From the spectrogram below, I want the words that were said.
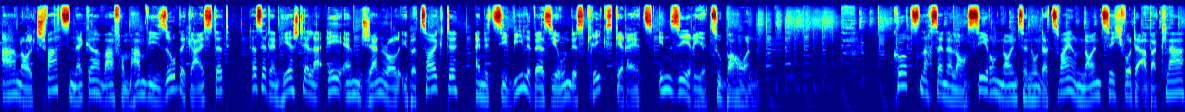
Arnold Schwarzenegger war vom Humvee so begeistert, dass er den Hersteller AM General überzeugte, eine zivile Version des Kriegsgeräts in Serie zu bauen. Kurz nach seiner Lancierung 1992 wurde aber klar,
